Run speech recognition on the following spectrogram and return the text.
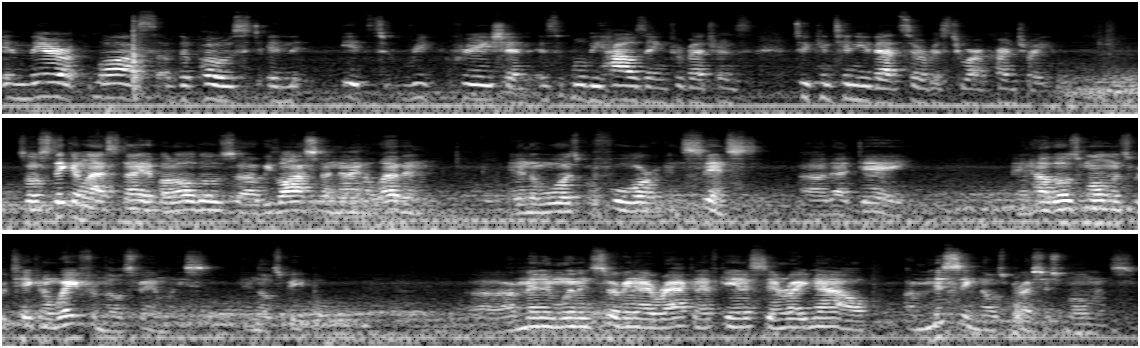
in their loss of the post and its recreation is will be housing for veterans to continue that service to our country. So I was thinking last night about all those uh, we lost on 9/11 and in the wars before and since uh, that day, and how those moments were taken away from those families and those people. Uh, our men and women serving in Iraq and Afghanistan right now are missing those precious moments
